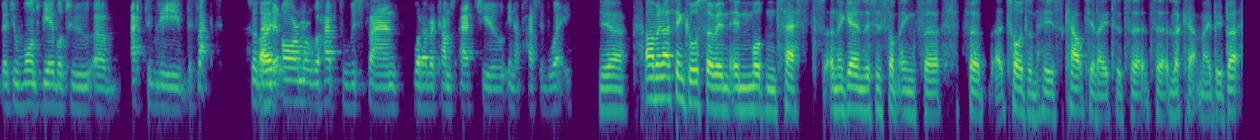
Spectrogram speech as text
that you won't be able to uh, actively deflect. So that I, the armor will have to withstand whatever comes at you in a passive way. Yeah, I mean, I think also in in modern tests, and again, this is something for for uh, Todd and his calculator to to look at maybe, but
